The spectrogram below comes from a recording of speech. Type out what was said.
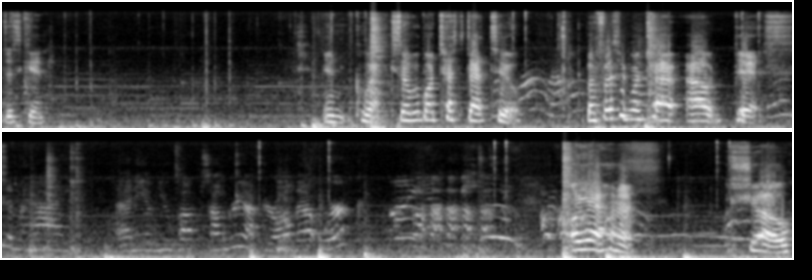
Just kidding. Incorrect. So we're gonna test that too. But first we're gonna try out this. Oh yeah, hold on. Show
